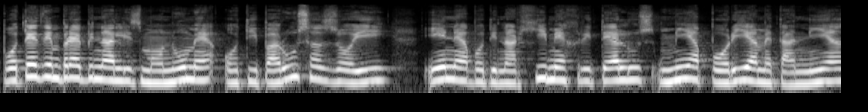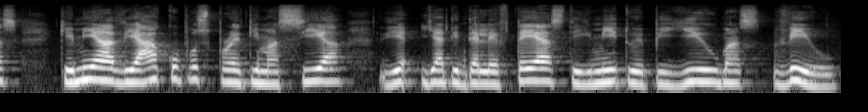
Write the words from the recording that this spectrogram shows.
Ποτέ δεν πρέπει να λησμονούμε ότι η παρούσα ζωή είναι από την αρχή μέχρι τέλους μία πορεία μετανοίας και μία αδιάκοπος προετοιμασία για την τελευταία στιγμή του επιγείου μας βίου.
